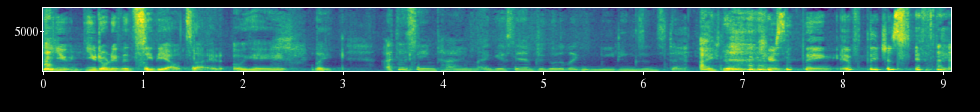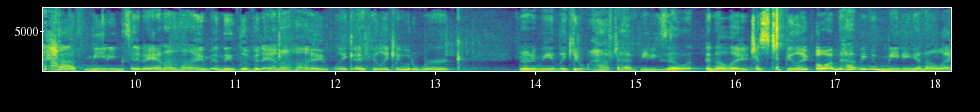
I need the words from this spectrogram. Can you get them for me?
you you don't even see the outside, okay? Like At the same time, I guess they have to go to like meetings and stuff. I know. Here's the thing: if they just if they have meetings in Anaheim and they live in Anaheim, like I feel like it would work. You know what I mean? Like you don't have to have meetings in LA just to be like, oh, I'm having a meeting in LA.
